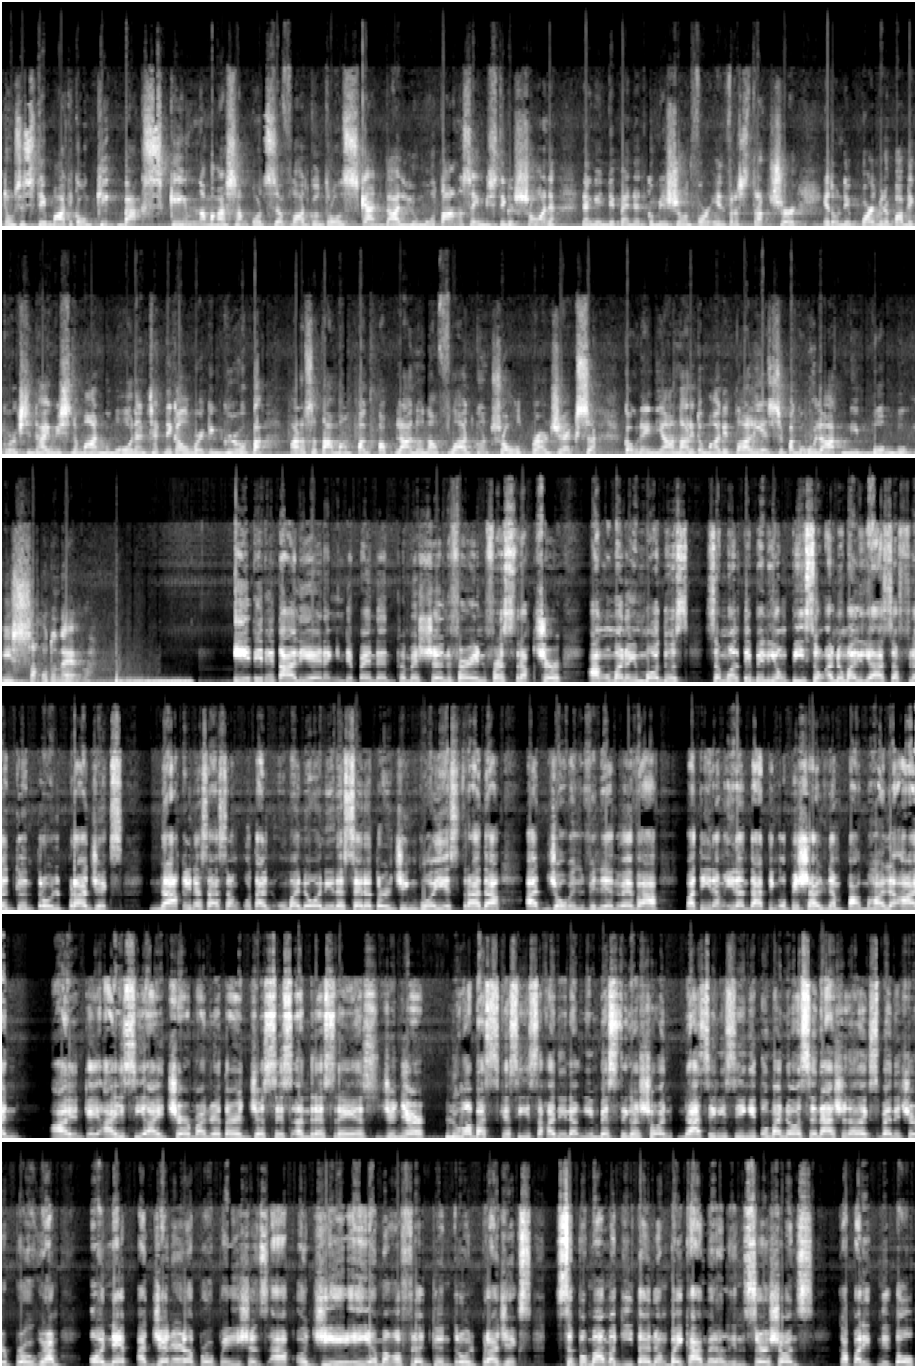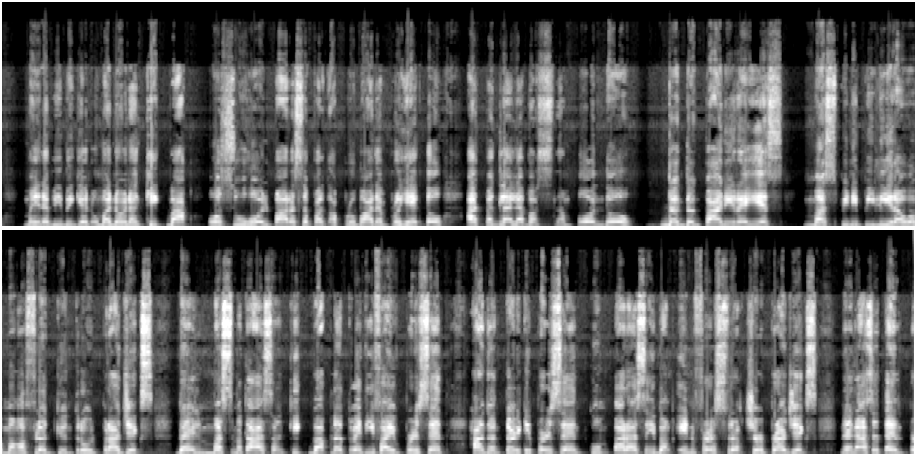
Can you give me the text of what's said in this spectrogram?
Itong sistematikong kickback scheme ng mga sangkot sa flood control scandal lumutang sa investigasyon ng Independent Commission for Infrastructure. Itong Department of Public Works and Highways naman bumuo ng technical working group para sa tamang pagpaplano ng flood control projects. Kaugnay niyan narito mga detalye sa pag-uulat ni Bombo Isa Cotoner. Ididetalye ng Independent Commission for Infrastructure ang umano'y modus sa multibilyong pisong anomalya sa flood control projects na kinasasangkutan umano ni na Senator Jinggoy Estrada at Joel Villanueva, pati ng ilang dating opisyal ng pamahalaan. Ayon kay ICI Chairman Retired Justice Andres Reyes Jr., lumabas kasi sa kanilang investigasyon na sinisingit umano sa National Expenditure Program o NEP at General Appropriations Act o GAA ang mga flood control projects sa pamamagitan ng bicameral insertions. Kapalit nito, may nabibigyan umano ng kickback o suhol para sa pag-aproba ng proyekto at paglalabas ng pondo. Dagdag pa ni Reyes, mas pinipili raw ang mga flood control projects dahil mas mataas ang kickback na 25% hanggang 30% kumpara sa ibang infrastructure projects na nasa 10%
